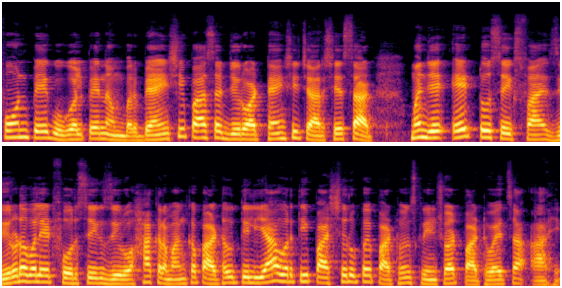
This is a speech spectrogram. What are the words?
फोन पे गुगल पे नंबर ब्याऐंशी पासष्ट झिरो अठ्ठ्याऐंशी चारशे साठ म्हणजे eight two six five zero double eight four six zero हा क्रमांक पाठवतील. यावरती पाचशे रुपये पाठवून स्क्रीनशॉट पाठवायचा आहे.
